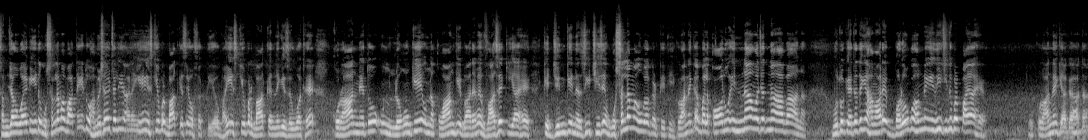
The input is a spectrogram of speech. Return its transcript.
سمجھا ہوا ہے کہ یہ تو مسلمہ باتیں ہیں، تو ہمیشہ چلی آ رہی ہیں۔ اس کے اوپر بات کیسے ہو سکتی ہے؟ بھائی، اس کے اوپر بات کرنے کی ضرورت ہے۔ قرآن نے تو ان لوگوں کے، ان اقوام کے بارے میں واضح کیا ہے کہ جن کے نزدیک چیزیں مسلمہ ہوا کرتی تھیں۔ قرآن نے کہا بلقول و انا وجدنا آبان وہ تو کہتے تھے کہ ہمارے بڑوں کو ہم نے انہی چیزوں پر پایا ہے۔ تو قرآن نے کیا کہا تھا؟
